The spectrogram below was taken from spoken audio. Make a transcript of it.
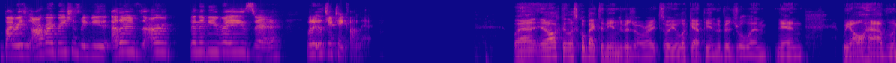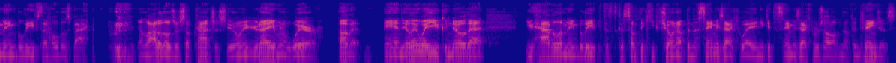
by raising our vibrations maybe others are going to be raised? Or what, what's your take on that well it all can let's go back to the individual right? So you look at the individual and and we all have limiting beliefs that hold us back. A lot of those are subconscious. You know you're not even aware of it. And the only way you can know that you have a limiting belief because something keeps showing up in the same exact way and you get the same exact result nothing changes.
